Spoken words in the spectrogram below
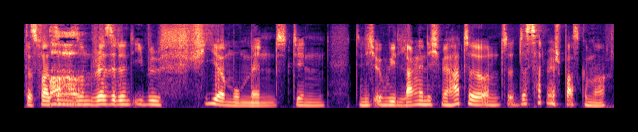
Das war so, oh. so ein Resident Evil 4 Moment, den, den ich irgendwie lange nicht mehr hatte und das hat mir Spaß gemacht.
